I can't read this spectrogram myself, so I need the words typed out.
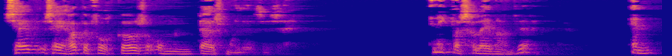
zij, zij had ervoor gekozen om een thuismoeder te zijn. En ik was alleen maar aan het werk. En 24-7.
